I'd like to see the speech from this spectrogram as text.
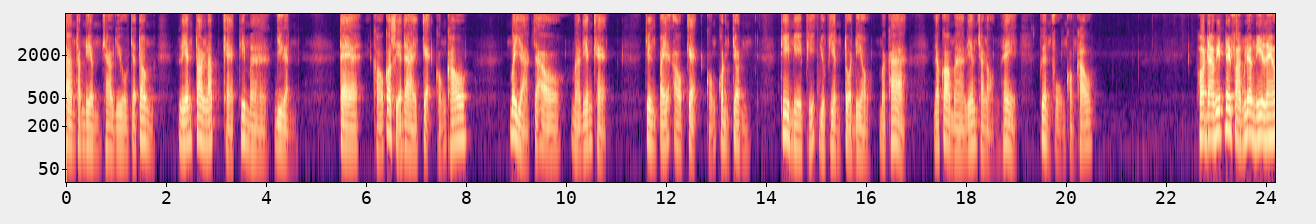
ตามธรรมเนียมชาวยิวจะต้องเลี้ยงต้อนรับแขกที่มาเยือน แต่เขาก็เสียดายแกะของเขา ไม่อยากจะเอามาเลี้ยงแขก จึงไปเอาแกะของคนจน ที่มีพิอยู่เพียงตัวเดียวมาฆ่า แล้วก็มาเลี้ยงฉลองให้เพื่อนฝูงของเขา พอดาวิดได้ฟังเรื่องนี้แล้ว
